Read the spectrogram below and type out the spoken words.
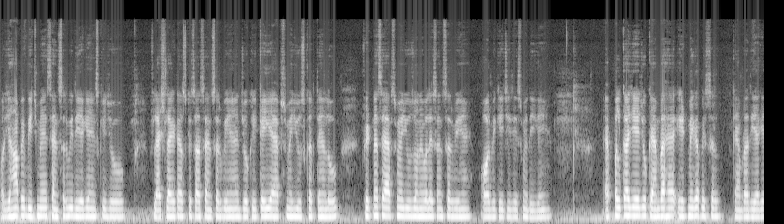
और यहाँ पे बीच में सेंसर भी दिए गए हैं इसकी जो फ्लैश लाइट है, उसके साथ सेंसर भी हैं, जो कि कई ऐप्स में यूज़ करते हैं लोग। फिटनेस ऐप्स में यूज़ होने वाले सेंसर भी हैं, और भी कई चीज़ें इसमें दी गई हैं। एप्पल का ये जो कैमरा है 8 मेगापिक्सल कैमरा दिया गया।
